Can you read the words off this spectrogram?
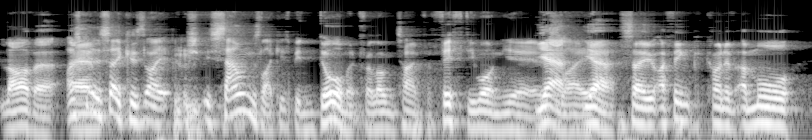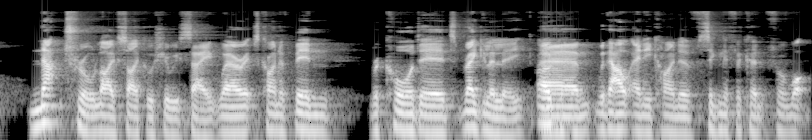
larva. I was um, going to say because like it sounds like it's been dormant for a long time for 51 years. Yeah, like, yeah. So I think kind of a more natural life cycle, should we say, where it's kind of been recorded regularly Okay. um, without any kind of significant, for what,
